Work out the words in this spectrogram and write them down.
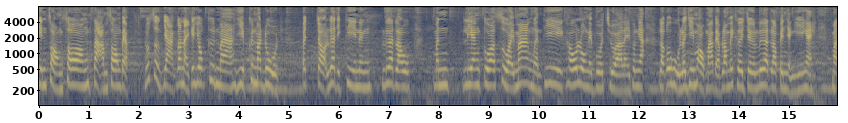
กินสองซองสามซองแบบรู้สึกอยากตอนไหนก็ยกขึ้นมา หยิบขึ้นมาดูด ไปเจาะเลือดอีกทีหนึ่งเลือดเรา มันเรียงตัวสวยมากเหมือนที่เขาลงในบัวชัวร์อะไรพวกเนี้ยเราก็หูเรายิ้มออกมาแบบเราไม่เคยเจอเลือดเราเป็นอย่างนี้ไง มา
